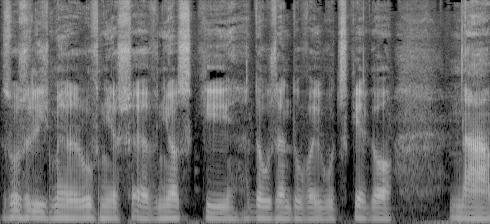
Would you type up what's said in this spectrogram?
Złożyliśmy również e, wnioski do Urzędu Wojewódzkiego na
